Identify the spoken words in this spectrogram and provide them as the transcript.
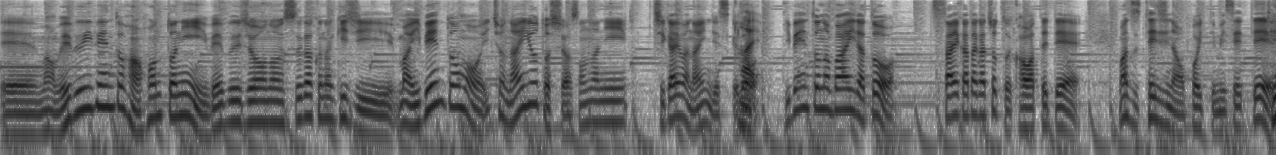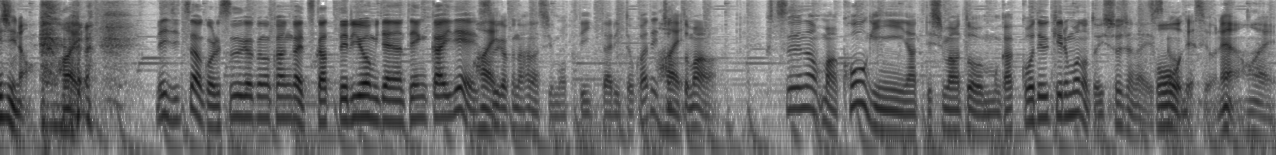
えーまあ、ウェブイベント班本当にウェブ上の数学の記事、まあ、イベントも一応内容としてはそんなに違いはないんですけど、はい。イベントの場合だと伝え方がちょっと変わっててまず手品をポイって見せて手品？はい。で実はこれ数学の考え使ってるよみたいな展開ではい。数学の話持っていったりとかでちょはいっとまあ普通のまあ講義になってしまうともう学校で受けるものと一緒じゃないですか。そうですよね。はい。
